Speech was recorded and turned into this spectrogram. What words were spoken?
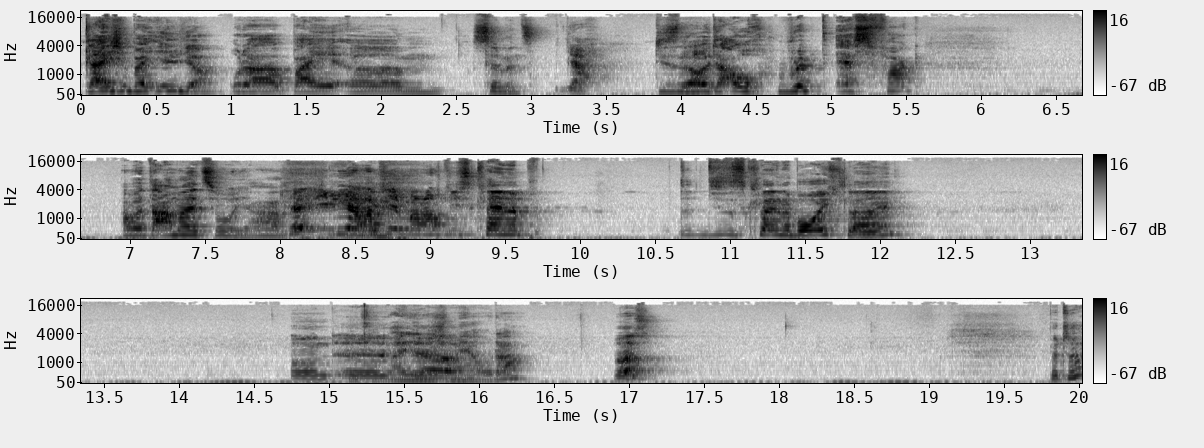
Gleiche bei Ilya oder bei ähm, Simmons. Ja. Die sind Ja. heute auch ripped as fuck. Aber damals so, ja. Ja, Elia hatte immer noch dieses kleine, dieses kleine Bäuchlein. Und, äh, Mittlerweile ja. nicht mehr, oder? Was? Bitte?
